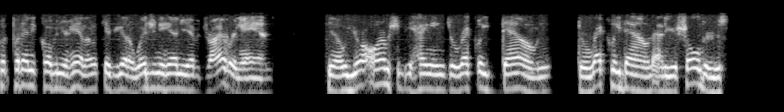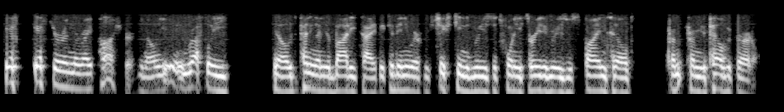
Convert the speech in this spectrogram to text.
Put put any club in your hand. I don't care if you got a wedge in your hand, you have a driver in your hand. You know, your arm should be hanging directly down directly down out of your shoulders if if you're in the right posture. You know, roughly, you know, depending on your body type, it could be anywhere from 16 degrees to 23 degrees of spine tilt from from your pelvic girdle.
